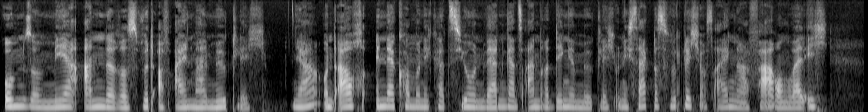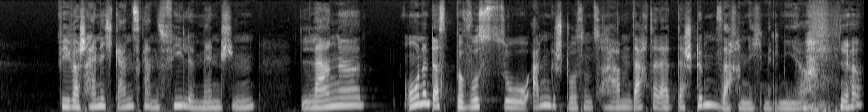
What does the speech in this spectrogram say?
umso mehr anderes wird auf einmal möglich. Ja, und auch in der Kommunikation werden ganz andere Dinge möglich. Und ich sage das wirklich aus eigener Erfahrung, weil ich, wie wahrscheinlich ganz, ganz viele Menschen, lange, ohne das bewusst so angestoßen zu haben, dachte, da, da stimmen Sachen nicht mit mir. Ja,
